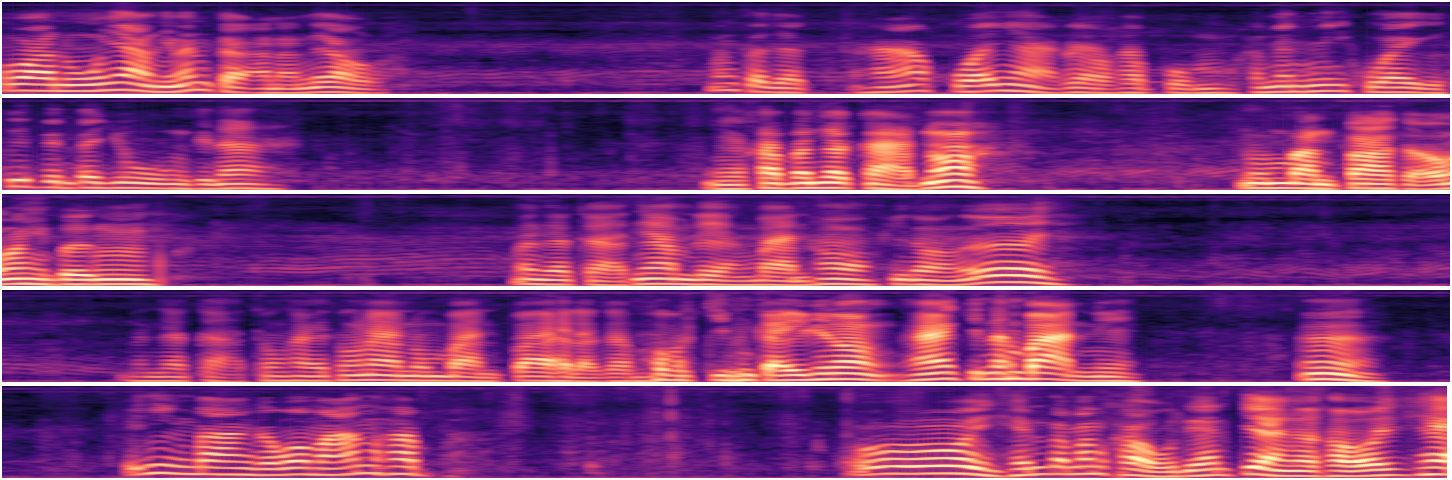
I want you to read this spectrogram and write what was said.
ราะว่าหนูย่ามนี่มันก็อันนั้นแล้ว มันก็จะหาควายยากแล้วครับ ผมคันมันมีควายก็คือเป็นตะยูงสินะนี่ครับบรรยากาศเนาะนุ่มบานปลาก็เอามาให้เบิงบรรยากาศย่ามแรงบานห้อพี่น้องเอ้ยบรรยากาศทงไห้ทงหน้านุ่มบานปลาแล้วก็พอมากินไก่พี่น้องหากินน้ำบ้านนี่เออไปยิงบางกับว่ามันครับ โอ้ย เห็นแต่มันเข่าเดือนแจ้งกับเขาแค่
